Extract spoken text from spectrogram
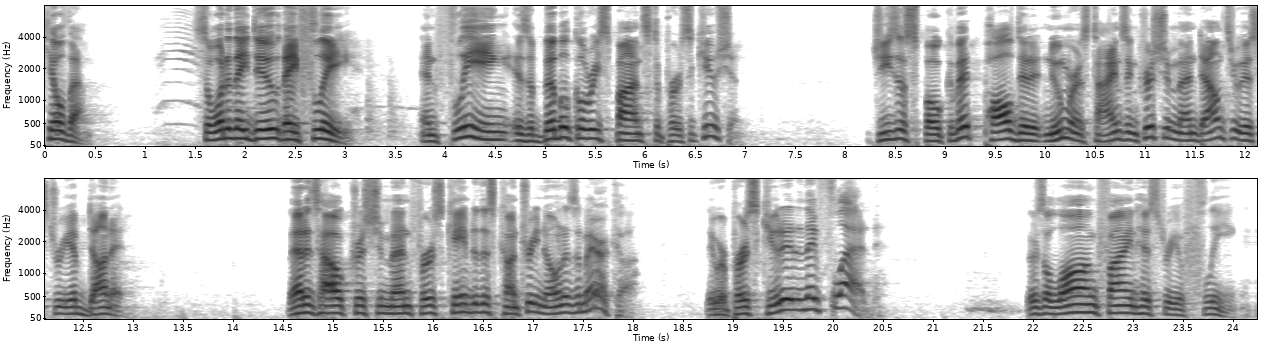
kill them. So, what do they do? They flee. And fleeing is a biblical response to persecution. Jesus spoke of it, Paul did it numerous times, and Christian men down through history have done it. That is how Christian men first came to this country known as America. They were persecuted and they fled. There's a long, fine history of fleeing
